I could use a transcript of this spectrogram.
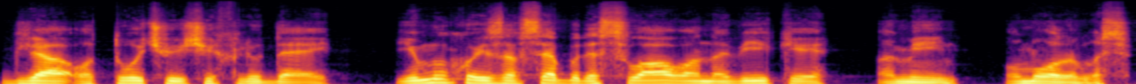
для оточуючих людей. Йому хай за все буде слава навіки. Амінь. Помолимось.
